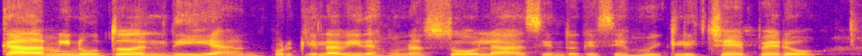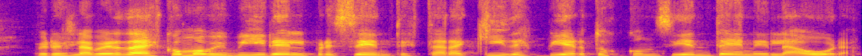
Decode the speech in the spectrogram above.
cada minuto del día, porque la vida es una sola, siento que sí es muy cliché, pero, pero es la verdad, es como vivir el presente, estar aquí despiertos, conscientes en el ahora.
